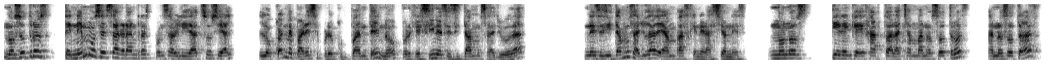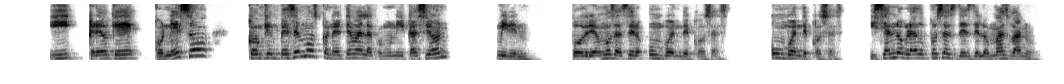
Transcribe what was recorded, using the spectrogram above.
Nosotros tenemos esa gran responsabilidad social, lo cual me parece preocupante, ¿no? Porque sí necesitamos ayuda. Necesitamos ayuda de ambas generaciones. No nos tienen que dejar toda la chamba a nosotros, a nosotras. Y creo que con eso, con que empecemos con el tema de la comunicación, miren, podríamos hacer un buen de cosas, un buen de cosas. Y se han logrado cosas desde lo más vano.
